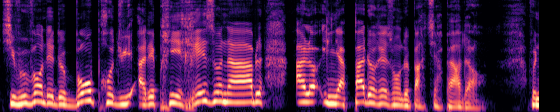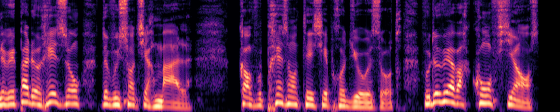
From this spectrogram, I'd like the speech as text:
Si vous vendez de bons produits à des prix raisonnables, alors il n'y a pas de raison de partir perdant. Vous n'avez pas de raison de vous sentir mal. Quand vous présentez ces produits aux autres, vous devez avoir confiance.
